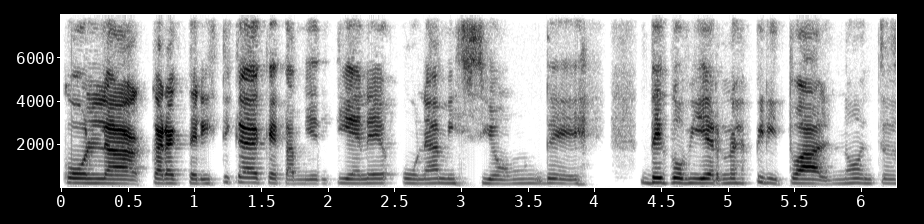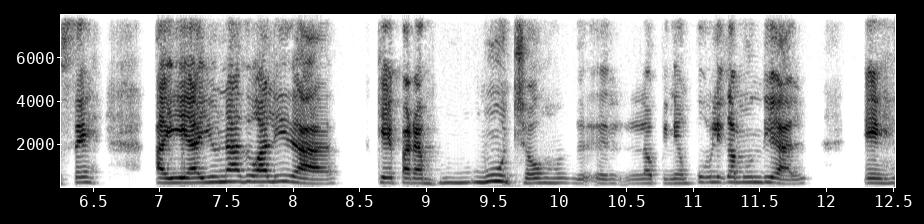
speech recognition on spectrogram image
con la característica de que también tiene una misión de, de gobierno espiritual, ¿no? Entonces, ahí hay una dualidad que para muchos, la opinión pública mundial, es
